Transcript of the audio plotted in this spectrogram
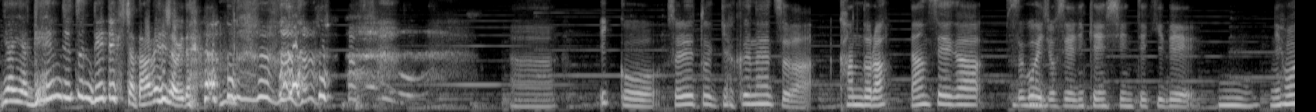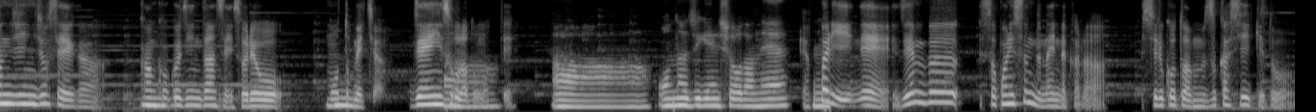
いやいや、現実に出てきちゃダメでしょみたいな。あー一個それと逆のやつはカンドラ？男性がすごい女性に献身的で、うん、日本人女性が韓国人男性にそれを求めちゃう、全員そうだと思って。ああ、同じ現象だね。やっぱりね、全部そこに住んでないんだから知ることは難しいけど、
